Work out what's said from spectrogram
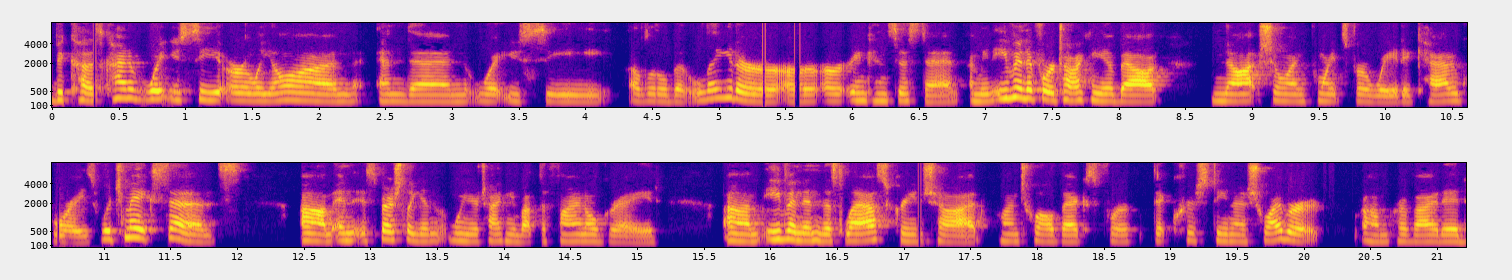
because kind of what you see early on and then what you see a little bit later are, are inconsistent. I mean, even if we're talking about not showing points for weighted categories, which makes sense, um, and especially in, when you're talking about the final grade. Um, even in this last screenshot on 12x for that Christina Schweibert um, provided,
